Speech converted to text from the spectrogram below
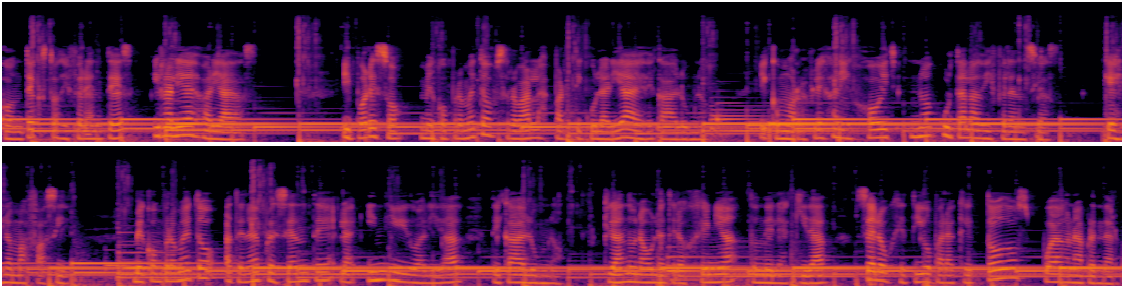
contextos diferentes y realidades variadas y por eso me comprometo a observar las particularidades de cada alumno y como refleja Ninjovich no ocultar las diferencias, que es lo más fácil. Me comprometo a tener presente la individualidad de cada alumno, creando una aula heterogénea donde la equidad sea el objetivo para que todos puedan aprender.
